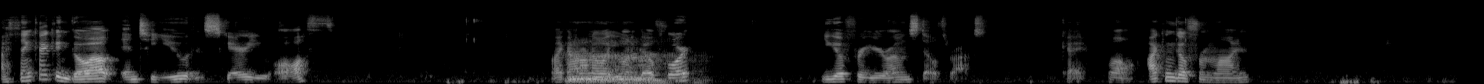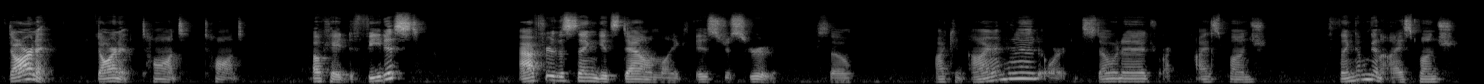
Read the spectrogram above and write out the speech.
I think I can go out into you and scare you off. Like, I don't know what you want to go for. You go for your own stealth rocks. Okay, well, I can go for mine. Darn it! Darn it. Taunt. Taunt. Okay, Defeatist. After this thing gets down, like, it's just screwed. So, I can Iron Head, or I can Stone Edge, or I can Ice Punch. I think I'm gonna Ice Punch.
